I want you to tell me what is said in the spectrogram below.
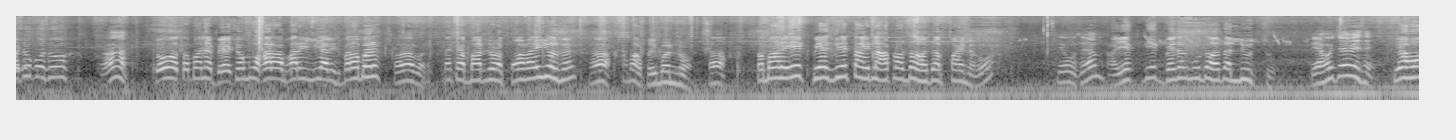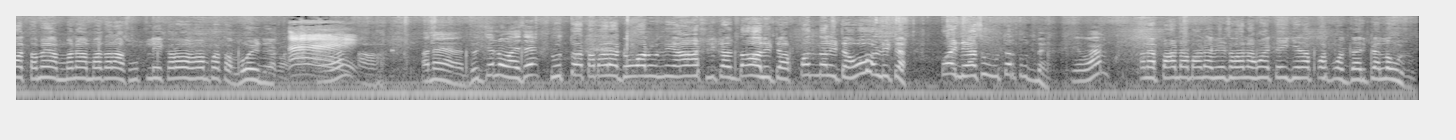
ઓછું કોશું હા. તો તમને ભેંસો હું હારા મારી લઈ આવીશ બરાબર? બરાબર. કે મારી જોડે ફોન આવી ગયો છે. હા. અમારા ભાઈબંધનો. હા. તમારે એક ભેંસ વેચતા એટલે આપણા દસ હજાર ફાઇનલ હો. એવું છે એમ? આ એક એક ભેંસ હું દસ હજાર લ્યું જ છું. બેહો કેવી છે? કે હો તમે મને માતાના સુટલી કરો આમ કરતો લોહી નીકળે. હા. અને દૂધ હોય છે? દૂધ તો તમારે ઢોવાનું નહીં આઠ લીટર દસ લીટર પંદર લીટર ઓળ લીટર કોઈ નેસું ઉતરતું જ નહીં. એવું એમ? અને પાડા પાડા વેચવાના હોય તો ગયા પાંચ પાંચ હજાર રૂપિયા લઉં છું.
